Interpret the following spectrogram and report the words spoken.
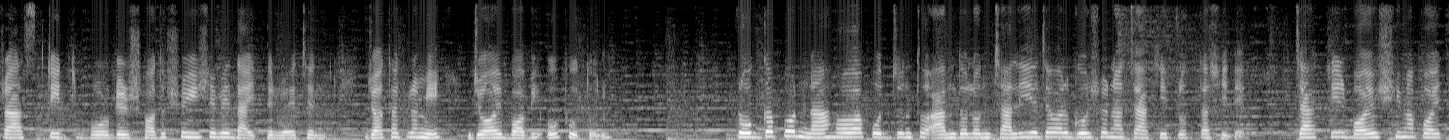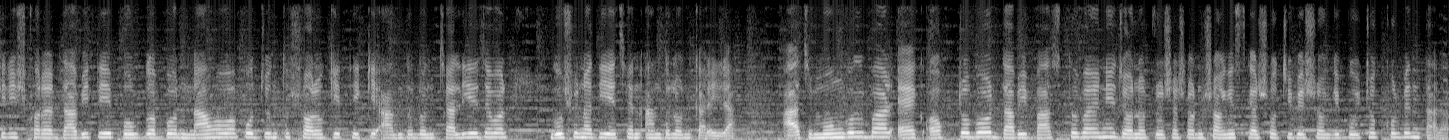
ট্রাস্টিড বোর্ডের সদস্য হিসেবে দায়িত্বে রয়েছেন যথাক্রমে জয় ববি ও পুতুল। প্রজ্ঞাপন না হওয়া পর্যন্ত আন্দোলন চালিয়ে যাওয়ার ঘোষণা চাকরি প্রত্যাশীদের। চাকরির বয়সসীমা পঁয়ত্রিশ করার দাবিতে প্রজ্ঞাপন না হওয়া পর্যন্ত সড়কে থেকে আন্দোলন চালিয়ে যাওয়ার ঘোষণা দিয়েছেন আন্দোলনকারীরা। আজ মঙ্গলবার, এক অক্টোবর, দাবি বাস্তবায়নে জনপ্রশাসন সংস্কার সচিবের সঙ্গে বৈঠক করবেন তারা।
